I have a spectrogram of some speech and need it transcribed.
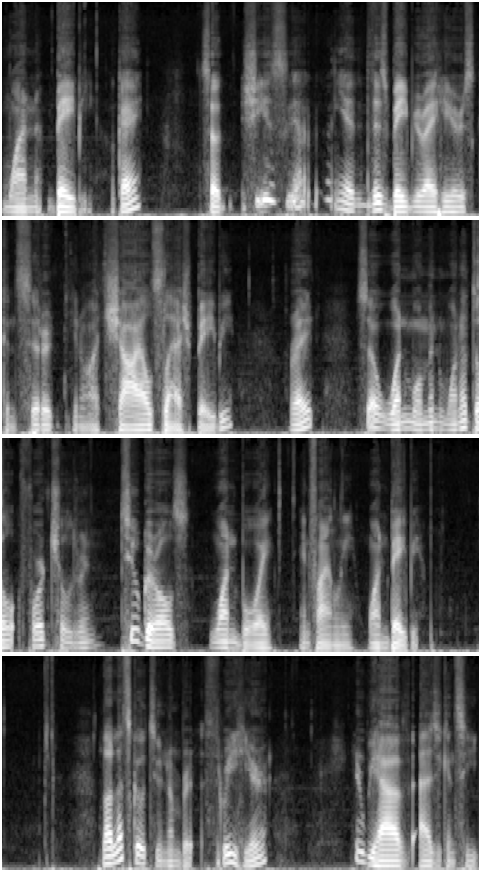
one baby, okay? So she's, yeah, this baby right here is considered, you know, a child slash baby, right? So one woman, one adult, four children, two girls, one boy, and finally one baby. Now let's go to number three here. Here we have, as you can see,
